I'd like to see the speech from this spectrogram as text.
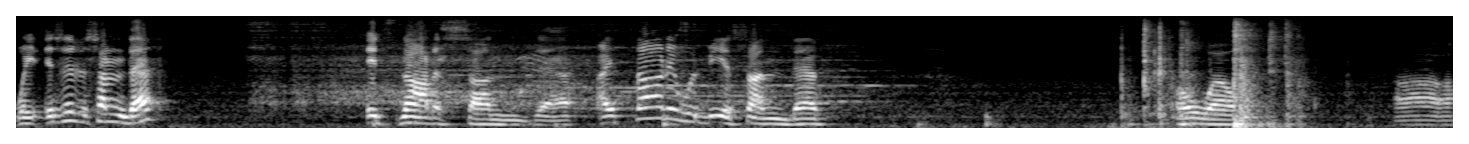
Wait, is it a sudden death? It's not a sudden death. I thought it would be a sudden death. Oh well. Uh.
